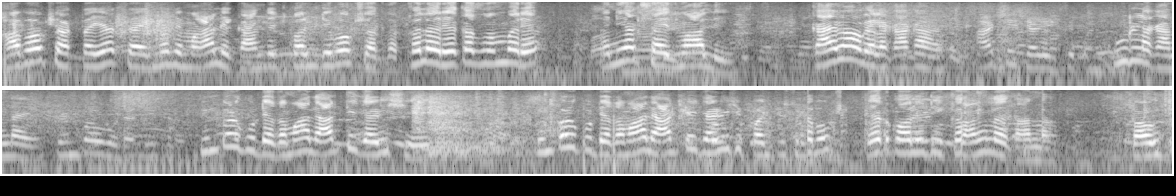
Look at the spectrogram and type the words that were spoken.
हा बघू शकता एक साईजमध्ये माल आहे कांद्याची क्वालिटी बघू शकता. कलर एकच नंबर आहे आणि एक साईज माल आहे. काय भाव गेला काका? कुठला कांदा आहे? पिंपळ तर माल आहे अठ्ठेचाळीसशे. पिंपळ कुट्याचा माल आहे अठ्ठेचाळीसशे पंचवीस रुपये. बघ एक क्वालिटी चांगला आहे कांदा. पाऊच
